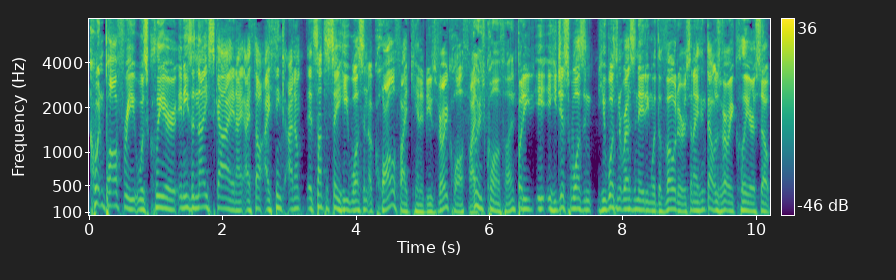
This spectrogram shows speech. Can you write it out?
Quentin Palfrey was clear and he's a nice guy. And I, I thought, I think, I don't, it's not to say he wasn't a qualified candidate. He was very qualified. Oh, he's qualified. But he, he just wasn't, he wasn't resonating with the voters. And I think that was very clear. So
